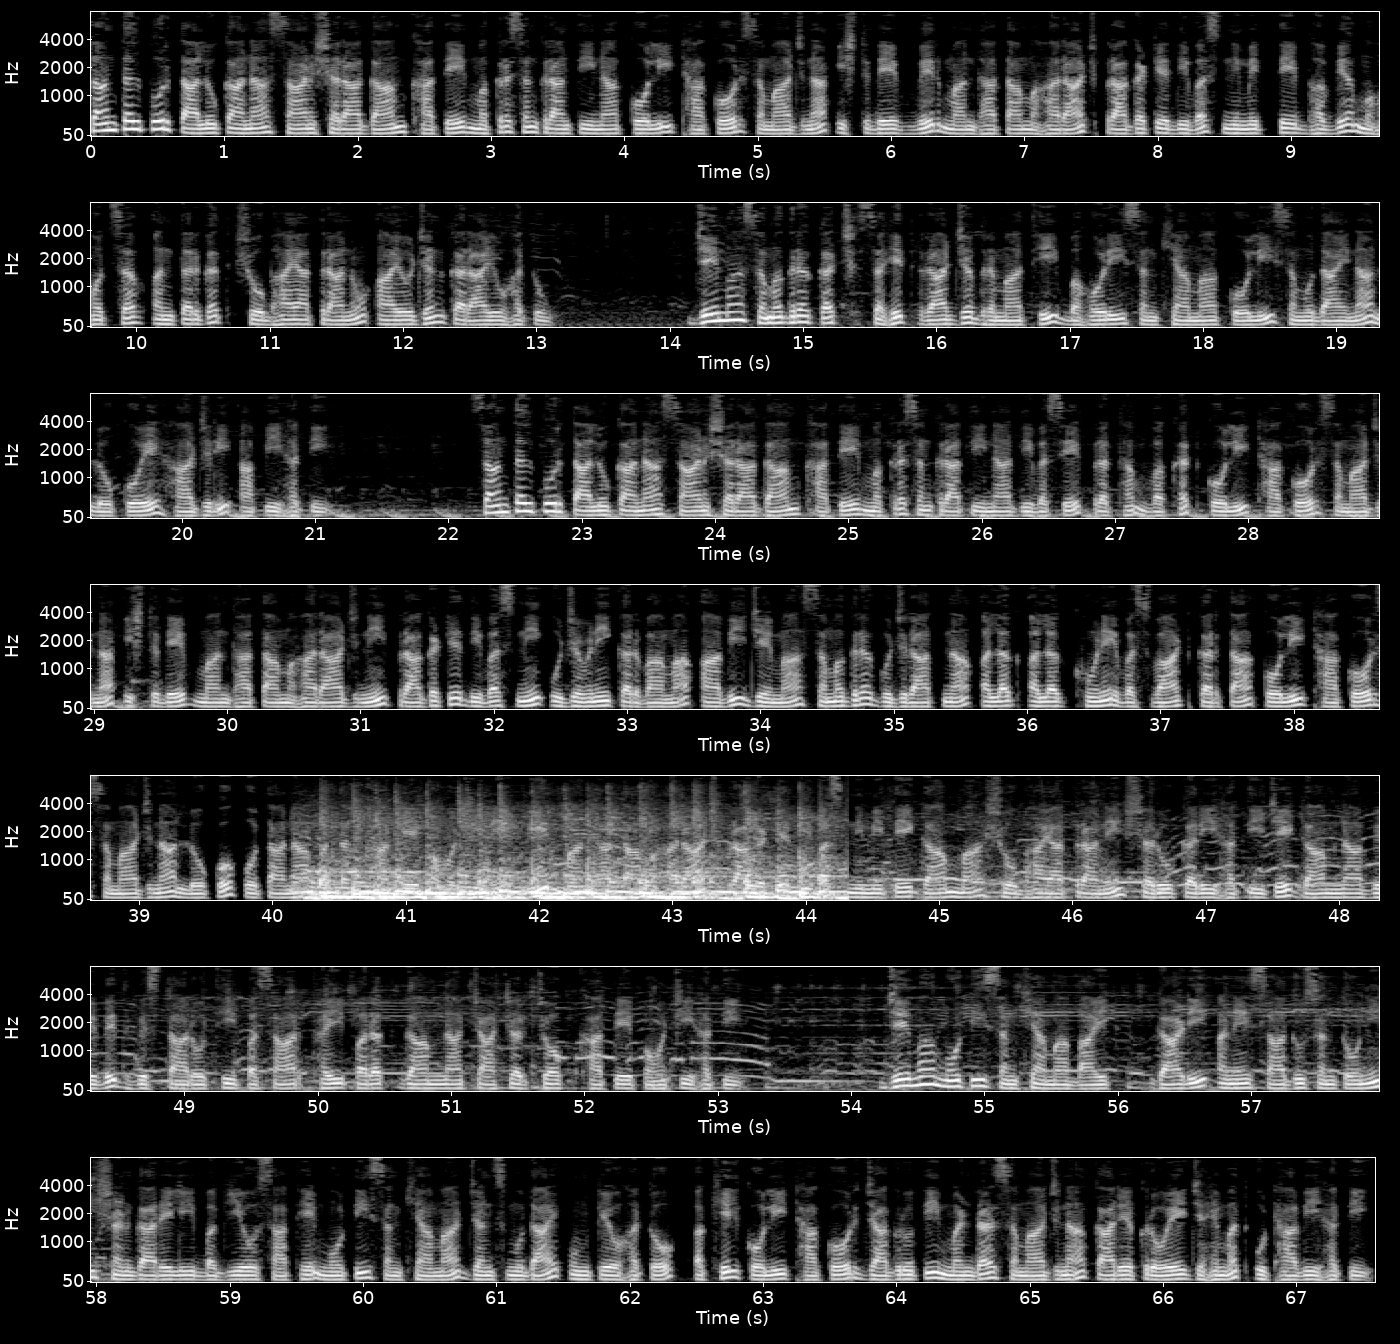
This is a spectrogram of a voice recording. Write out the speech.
સાંતલપુર તાલુકાના સાણશરા ગામ ખાતે મકરસંક્રાંતિના કોલી ઠાકોર સમાજના ઇષ્ટદેવ વીર માંધાતા મહારાજ પ્રાગટ્ય દિવસ નિમિત્તે ભવ્ય મહોત્સવ અંતર્ગત શોભાયાત્રાનું આયોજન કરાયું હતું. જેમાં સમગ્ર કચ્છ સહિત રાજ્યભરમાંથી બહોળી સંખ્યામાં કોલી સમુદાયના લોકોએ હાજરી આપી હતી. સાંતલપુર તાલુકાના સાણશરા ગામ ખાતે મકરસંક્રાંતિના દિવસે પ્રથમ વખત કોલી ઠાકોર સમાજના ઇષ્ટદેવ માંધાતા મહારાજની પ્રાગટ્ય દિવસની ઉજવણી કરવામાં આવી, જેમાં સમગ્ર ગુજરાતના અલગ અલગ ખૂણે વસવાટ કરતા કોલી ઠાકોર સમાજના લોકો પોતાના વતન ખાતે પહોંચીને વીર માંધાતા મહારાજ પ્રાગટ્ય દિવસ નિમિત્તે ગામમાં શોભાયાત્રાને શરૂ કરી હતી, જે ગામના વિવિધ વિસ્તારોથી પસાર થઈ, પરત ગામના ચાચર ચોક ખાતે પહોંચી હતી. જેમાં મોટી સંખ્યામાં બાઇક, ગાડી અને સાધુ સંતોની શણગારેલી બગીઓ સાથે મોટી સંખ્યામાં જનસમુદાય ઉમટ્યો હતો. અખિલ કોલી ઠાકોર જાગૃતિ મંડળ સમાજના કાર્યકરોએ જહેમત ઉઠાવી હતી.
